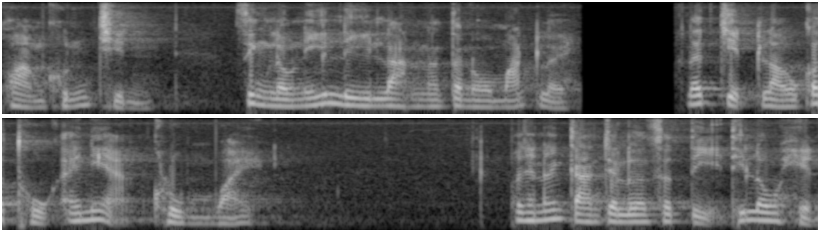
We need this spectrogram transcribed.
ความคุ้นชิน สิ่งเหล่านี้รีลันอัตโนมัติเลย และจิตเราก็ถูกไอเนี่ยคลุมไว้ เพราะฉะนั้นการเจริญสติที่เราเห็น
